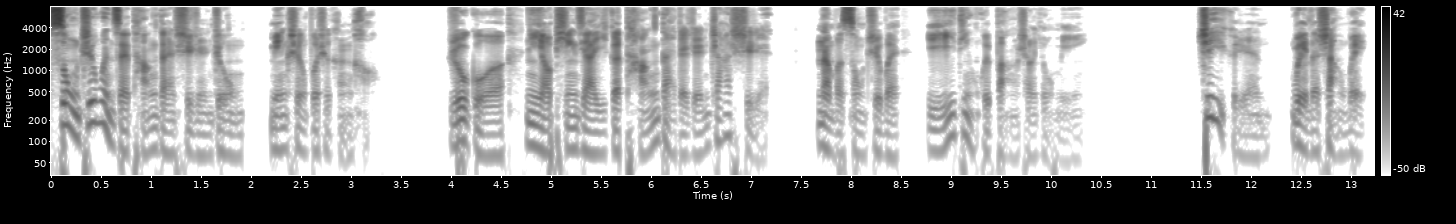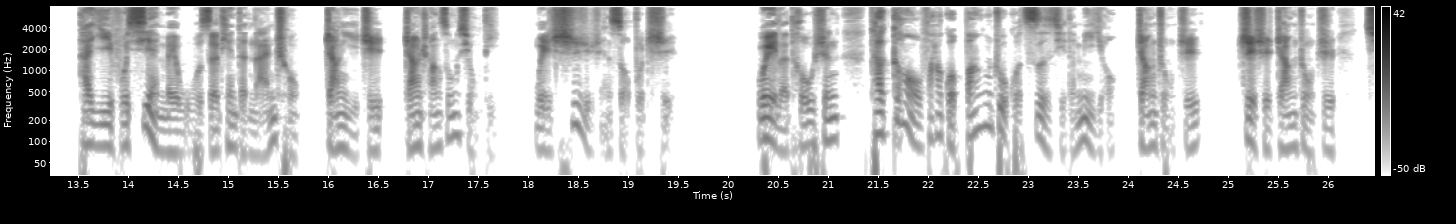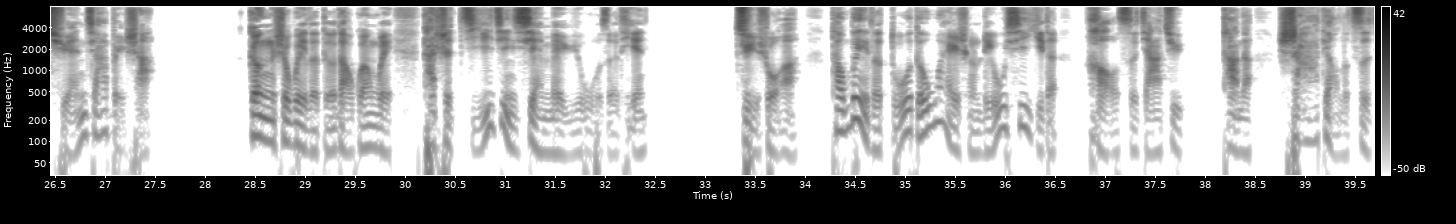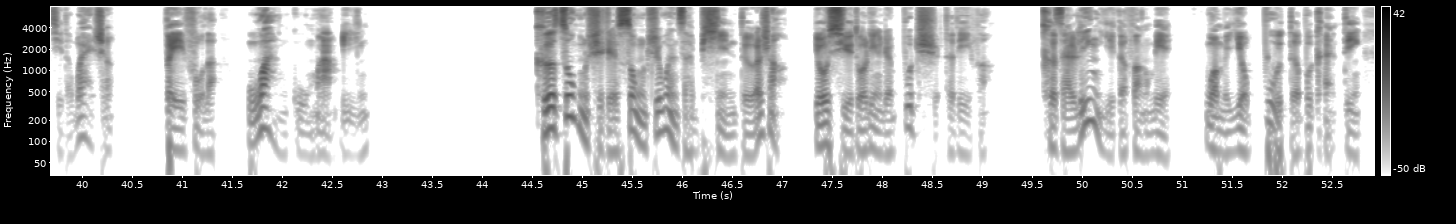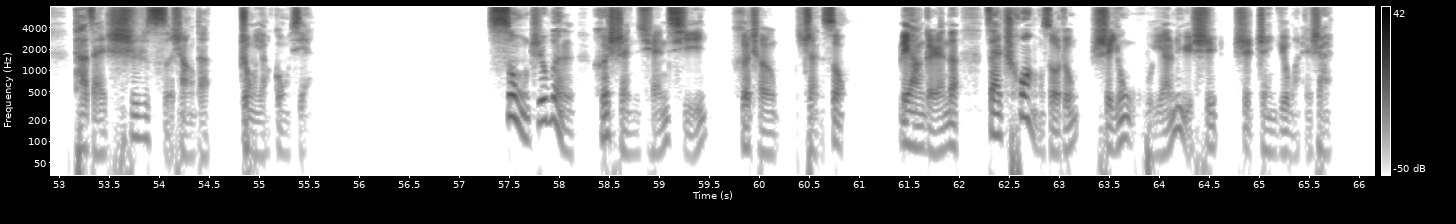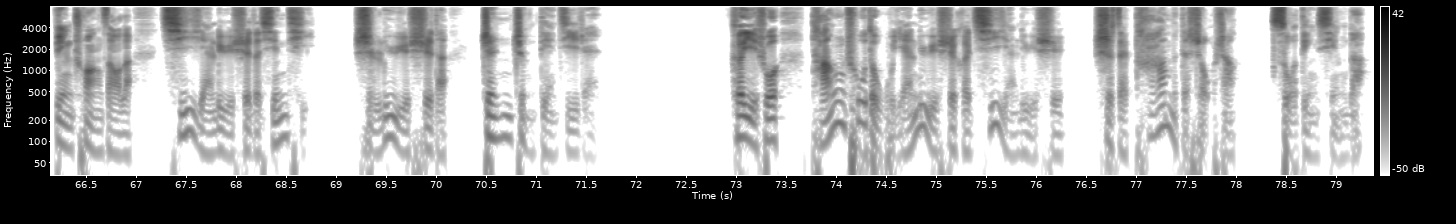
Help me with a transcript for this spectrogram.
宋之问在唐代诗人中名声不是很好。如果你要评价一个唐代的人渣诗人，那么宋之问一定会榜上有名。这个人为了上位，他依附献媚武则天的男宠张易之、张长宗兄弟，为世人所不齿；为了偷生，他告发过、帮助过自己的密友张仲之，致使张仲之全家被杀。更是为了得到官位，他是极尽献媚于武则天。据说啊，他为了夺得外甥刘希夷的好似家具，他呢杀掉了自己的外甥，背负了万古骂名。可纵使这宋之问在品德上有许多令人不齿的地方，可在另一个方面，我们又不得不肯定他在诗词上的重要贡献。宋之问和沈全奇合称沈宋，两个人呢在创作中使用五言律诗是臻于完善，并创造了七言律诗的新体，是律诗的真正奠基人。可以说，唐初的五言律诗和七言律诗是在他们的手上所定型的。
